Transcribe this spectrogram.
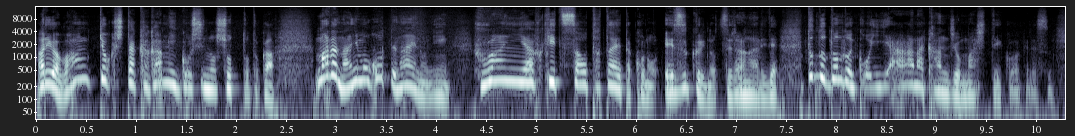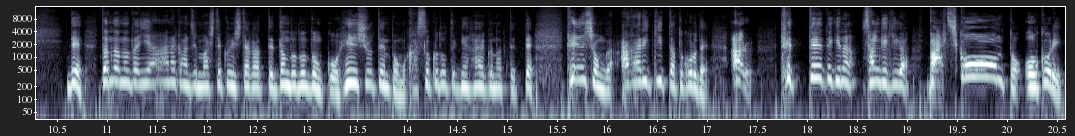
あるいは湾曲した鏡越しのショットとかまだ何も起こってないのに不安や不吉さをたたえたこの絵作りの連なりでどんどんどんどんこう嫌な感じを増していくわけです。でだんだんだんだん嫌な感じ増していくに従ってどんどんどんどんこう編集テンポも加速度的に速くなっていってテンションが上がりきったところである決定的な惨劇がバチコーンと起こり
